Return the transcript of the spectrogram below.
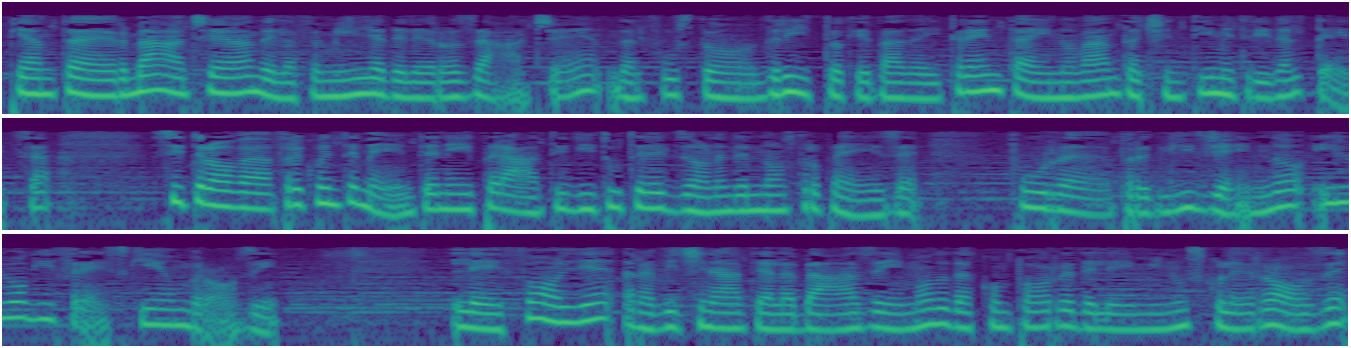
Pianta erbacea della famiglia delle rosacee, dal fusto dritto che va dai 30 ai 90 cm d'altezza, si trova frequentemente nei prati di tutte le zone del nostro paese, pur prediligendo i luoghi freschi e ombrosi. Le foglie, ravvicinate alla base in modo da comporre delle minuscole rose,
